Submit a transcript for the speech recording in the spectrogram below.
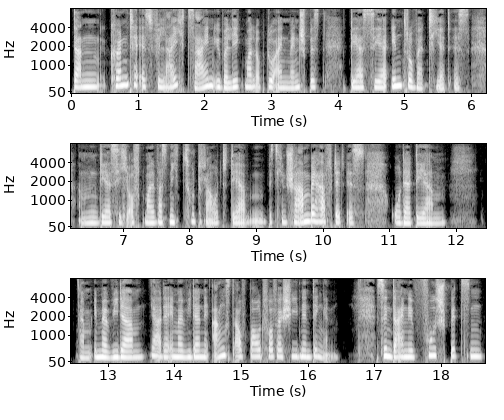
Dann könnte es vielleicht sein, überleg mal, ob du ein Mensch bist, der sehr introvertiert ist, ähm, der sich oft mal was nicht zutraut, der ein bisschen schambehaftet ist oder der ähm, immer wieder, ja, der immer wieder eine Angst aufbaut vor verschiedenen Dingen? Sind deine Fußspitzen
